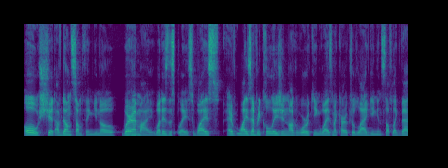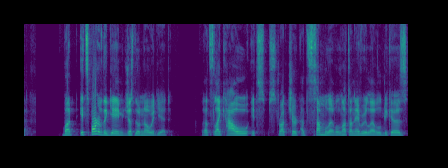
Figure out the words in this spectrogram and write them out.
oh shit i've done something you know where mm-hmm. am i what is this place why is why is every collision not working why is my character lagging and stuff like that but it's part of the game. You just don't know it yet. That's like how it's structured at some level, not on every level, because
